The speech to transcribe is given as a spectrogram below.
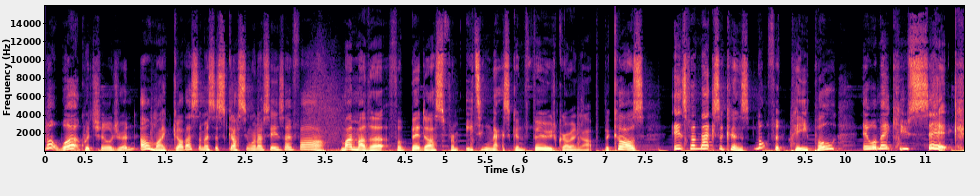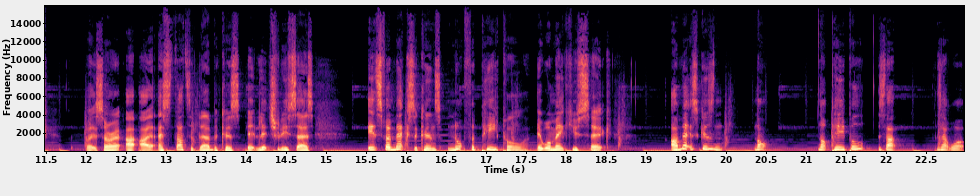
Not work with children. Oh my god, that's the most disgusting one I've seen so far. My mother forbid us from eating Mexican food growing up because it's for Mexicans, not for people. It will make you sick. Wait, sorry, I, I, I started there because it literally says it's for Mexicans, not for people. It will make you sick. Are Mexicans not not people? Is that is that what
